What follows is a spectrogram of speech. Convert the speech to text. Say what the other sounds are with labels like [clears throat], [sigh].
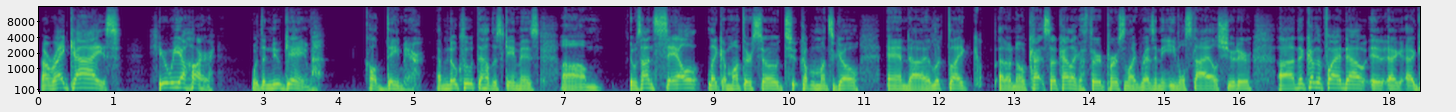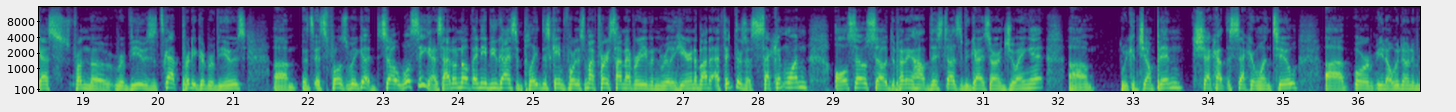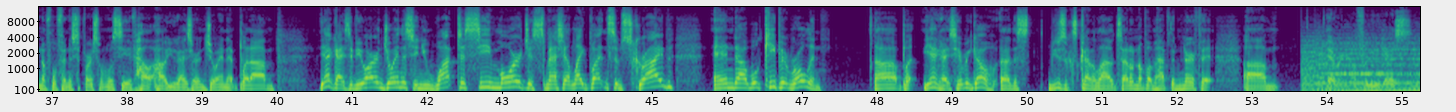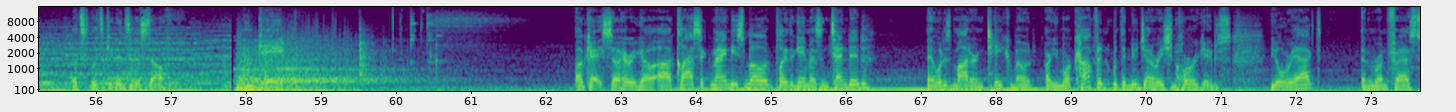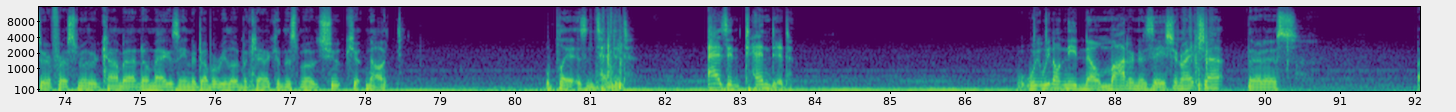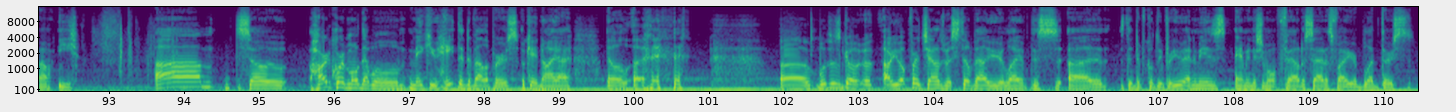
All right, guys, here we are with a new game called Daymare. I have no clue what the hell this game is. Um, it was on sale like a month or so, two, a couple months ago, and uh, it looked like I don't know, so kind of like a third person, like Resident Evil style shooter. Uh, then come to find out, it, I, I, guess from the reviews, it's got pretty good reviews. Um, it's, it's supposedly good. So we'll see, guys. I don't know if any of you guys have played this game before. This is my first time ever even really hearing about it. I think there's a second one also. So depending on how this does, if you guys are enjoying it, um, we could jump in, check out the second one too, uh, or you know, we don't even know if we'll finish the first one. We'll see if how how you guys are enjoying it. But um, yeah, guys, if you are enjoying this and you want to see more, just smash that like button, subscribe, and uh, we'll keep it rolling. Uh, but yeah, guys, here we go. Uh, this music's kind of loud, so I don't know if I'm gonna have to nerf it. Um, there we go for you guys. Let's let's get into this though. New game. Okay, so here we go. Uh, classic 90s mode, play the game as intended. And what is modern take mode? Are you more confident with the new generation horror games? You'll react and run faster for a smoother combat, no magazine or double reload mechanic in this mode. Shoot, kill. No. We'll play it as intended. As intended. We, we don't need no modernization, right, chat? There it is. Oh, E. Um, so hardcore mode that will make you hate the developers. Okay, no, I, uh, it'll, uh, [laughs] uh, we'll just go. Uh, are you up for a challenge but still value your life? This uh, is the difficulty for you. Enemies ammunition won't fail to satisfy your bloodthirst,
